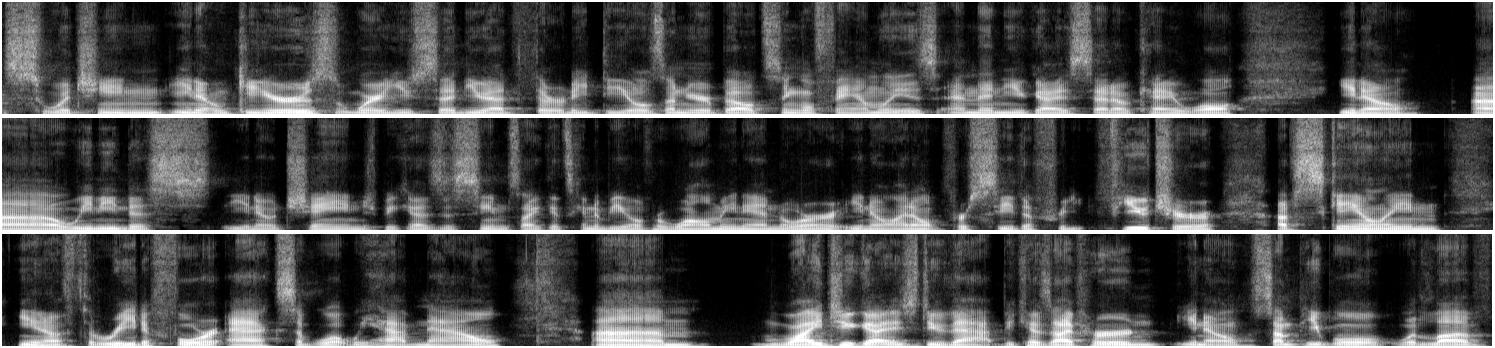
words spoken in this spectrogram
switching you know gears where you said you had 30 deals on your belt single families and then you guys said okay well you know uh, we need to you know change because it seems like it's going to be overwhelming and or you know i don't foresee the future of scaling you know three to four x of what we have now. Um, why'd you guys do that? Because i've heard you know some people would love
